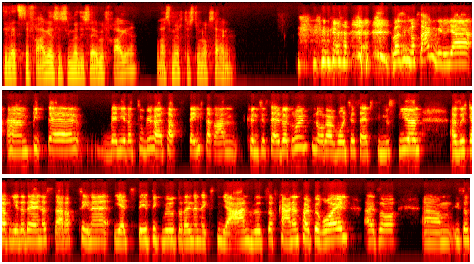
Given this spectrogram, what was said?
Die letzte Frage, es ist immer dieselbe Frage. Was möchtest du noch sagen? Was ich noch sagen will, ja, ähm, bitte, wenn ihr dazugehört habt, denkt daran, könnt ihr selber gründen oder wollt ihr selbst investieren. Also ich glaube, jeder, der in der Startup-Szene jetzt tätig wird oder in den nächsten Jahren, wird es auf keinen Fall bereuen. Also ähm, ist ein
